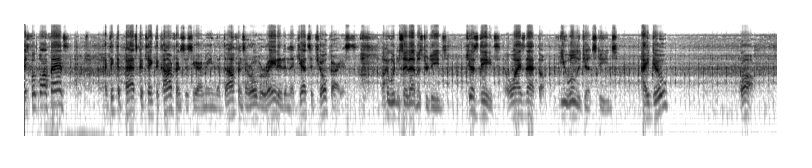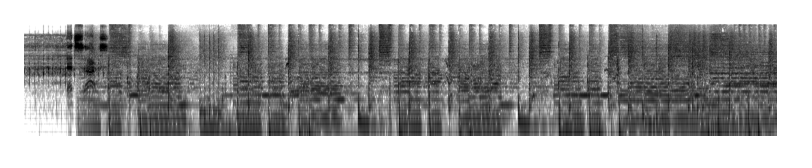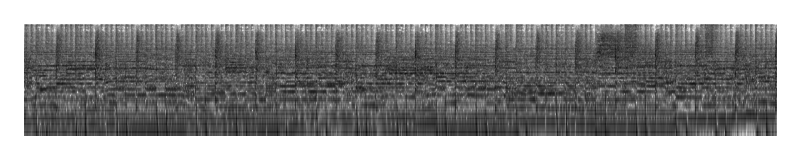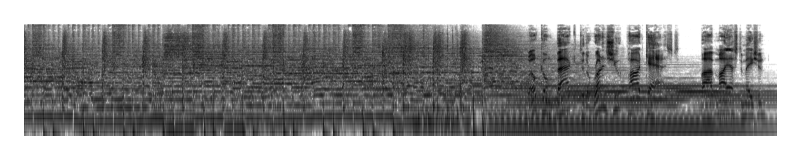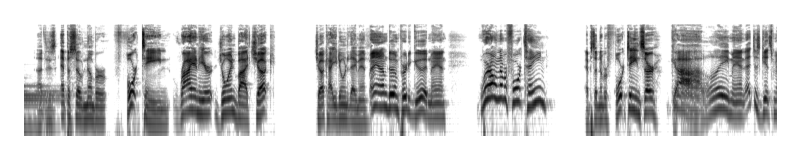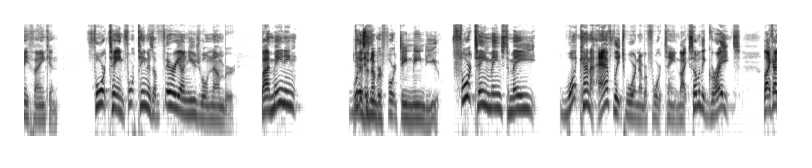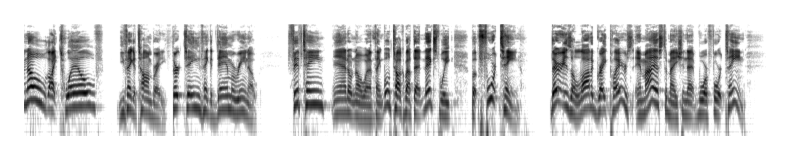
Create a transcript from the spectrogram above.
guys football fans? I think the Pats could take the conference this year. I mean, the Dolphins are overrated and the Jets are choke artists. I wouldn't say that, Mr. Deeds. Just deeds. Why is that, though? You own the Jets, Deeds. I do? Whoa. That sucks. Podcast. By my estimation, uh, this is episode number 14. Ryan here, joined by Chuck. Chuck, how you doing today, man? Man, I'm doing pretty good, man. We're on number 14. Episode number 14, sir. Golly, man, that just gets me thinking. 14. 14 is a very unusual number. By meaning, What does the number 14 mean to you? 14 means to me what kind of athletes wore number 14? Like some of the greats. Like I know like 12, you think of Tom Brady. 13, you think of Dan Marino. 15, yeah, I don't know what I think. We'll talk about that next week. But 14, there is a lot of great players in my estimation that wore 14.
